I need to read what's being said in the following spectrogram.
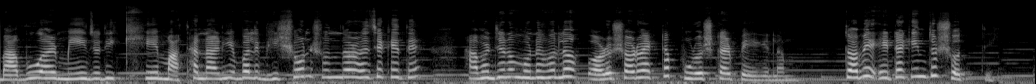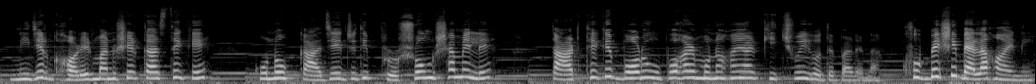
বাবু আর মেয়ে যদি খেয়ে মাথা নাড়িয়ে বলে, ভীষণ সুন্দর হয়েছে খেতে। আমার যেন মনে হলো বড় সড়ো একটা পুরস্কার পেয়ে গেলাম। তবে এটা কিন্তু সত্যি। নিজের ঘরের মানুষের কাছ থেকে কোনো কাজে যদি প্রশংসা মেলে, তার থেকে বড় উপহার মনে হয় আর কিছুই হতে পারে না। খুব বেশি বেলা হয়নি।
